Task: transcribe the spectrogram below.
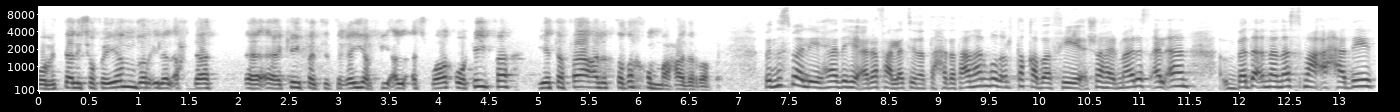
وبالتالي سوف ينظر إلى الأحداث آه، كيف تتغير في الأسواق وكيف يتفاعل التضخم مع هذا الرفع. بالنسبة لهذه الرفعة التي نتحدث عنها المرتقبة في شهر مارس الآن بدأنا نسمع أحاديث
